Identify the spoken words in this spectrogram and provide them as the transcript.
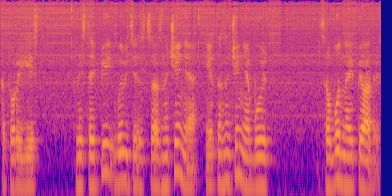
который есть лист IP выведется значение, и это значение будет свободный IP адрес,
